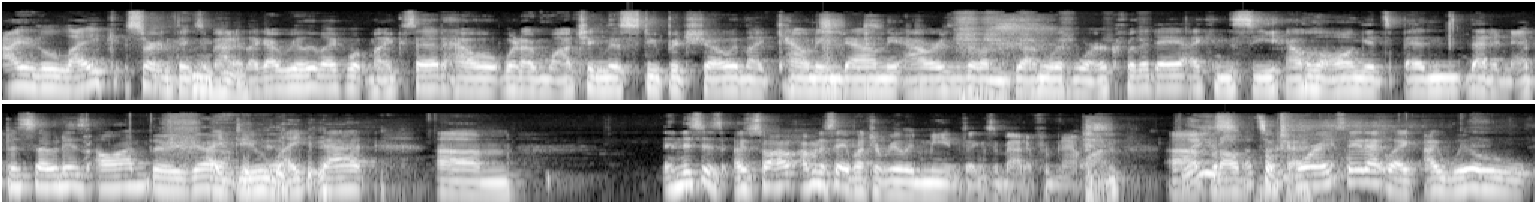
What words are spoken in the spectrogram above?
I like certain things about it. Like I really like what Mike said. How when I'm watching this stupid show and like counting down the hours until I'm done with work for the day, I can see how long it's been that an episode is on. There you go. I do like that. Um, and this is so. I- I'm going to say a bunch of really mean things about it from now on. Uh, Please. but I'll, That's okay. before I say that, like I will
